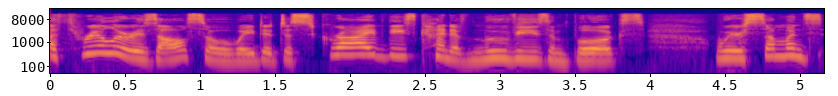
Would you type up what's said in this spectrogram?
A thriller is also a way to describe these kind of movies and books where someone's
